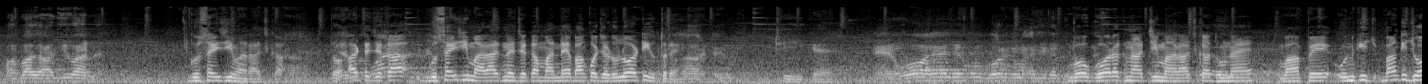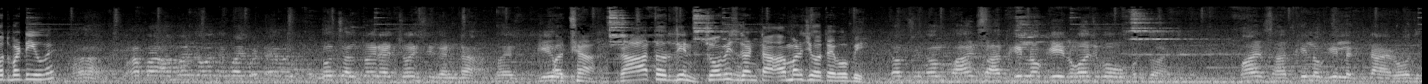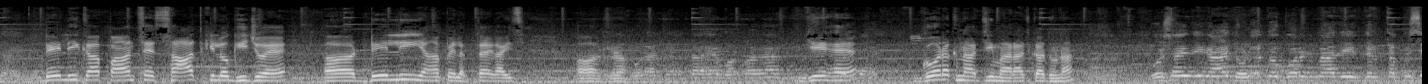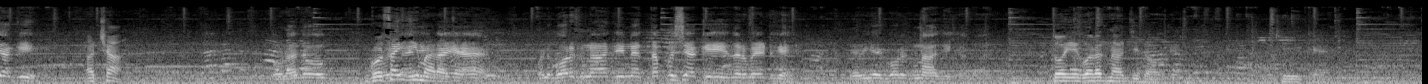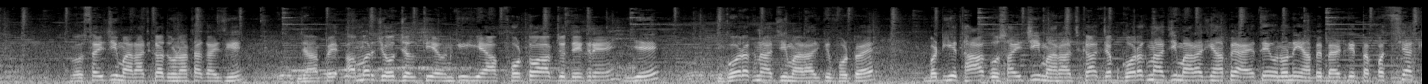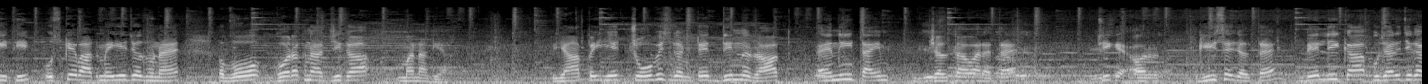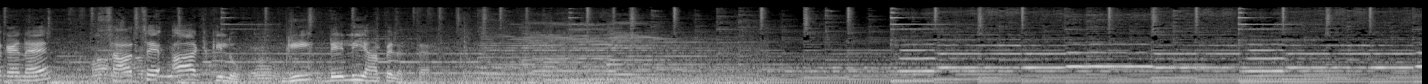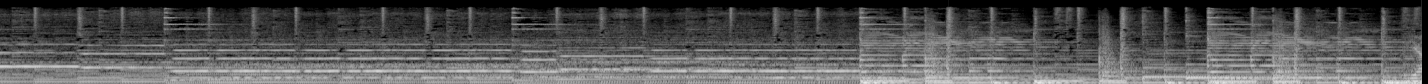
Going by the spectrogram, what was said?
बाबा गागीवान है। गुसाई जी महाराज का। हाँ। तो अट जगह गुसाई जी महाराज ने जगह मान्य बांको जड़ूलो अटी उतरे। हाँ ठीक ठीक है। वो है जिनको गोरखनाथ जी का वो गोरखनाथ जी महाराज का धुना है। वहाँ पे उनकी बाकी जोत बटी हुए? हाँ बेटा तो चलते ही रहे चौबीस घंटा। अच्छा रात और दिन 24 घंटा अमर ज्योत है वो भी। कम से कम पाँच सात किलो की रोज को ऊपर तो है। पाँच सात किलो घी लगता है रोज का। डेली का पाँच से सात किलो घी जो है डेली यहाँ पे लगता है गाइस और ये है गोरखनाथ जी महाराज का धुना। गोसाई जी का धुना तो गोरखनाथ जी इधर तपस्या की। अच्छा। धोना तो गोसाई जी महाराज। है गोरखनाथ जी ने तपस्या की इधर बैठ के। फिर ये गोरखनाथ जी का तो ये गोरखनाथ जी का हो गया। ठीक है। गोसाई जी महाराज का धुना था गाइस ये। जहाँ पे अमर ज्योत जलती है उनकी। ये आप फ़ोटो आप जो देख रहे हैं, ये गोरखनाथ जी महाराज की फ़ोटो है। बट ये था गोसाई जी महाराज का। जब गोरखनाथ जी महाराज यहाँ पे आए थे, उन्होंने यहाँ पे बैठ के तपस्या की थी। उसके बाद में ये जो धुना है, वो गोरखनाथ जी का माना गया। तो यहाँ पे ये 24 घंटे दिन रात एनी टाइम जलता हुआ रहता है। ठीक है, और घी से जलता है। डेली का पुजारी जी का कहना है सात से आठ किलो घी डेली यहाँ पे लगता है।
